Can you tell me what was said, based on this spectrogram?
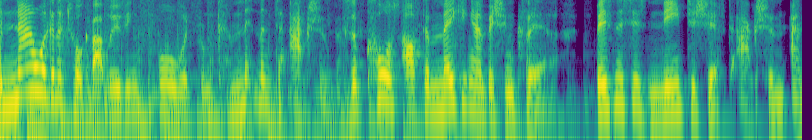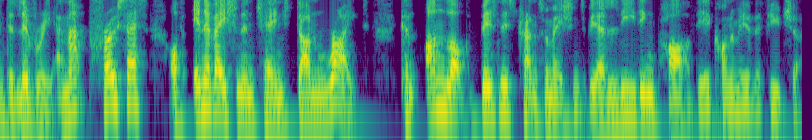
now we're going to talk about moving forward from commitment to action. Because, of course, after making ambition clear, businesses need to shift action and delivery. And that process of innovation and change done right can unlock business transformation to be a leading part of the economy of the future.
